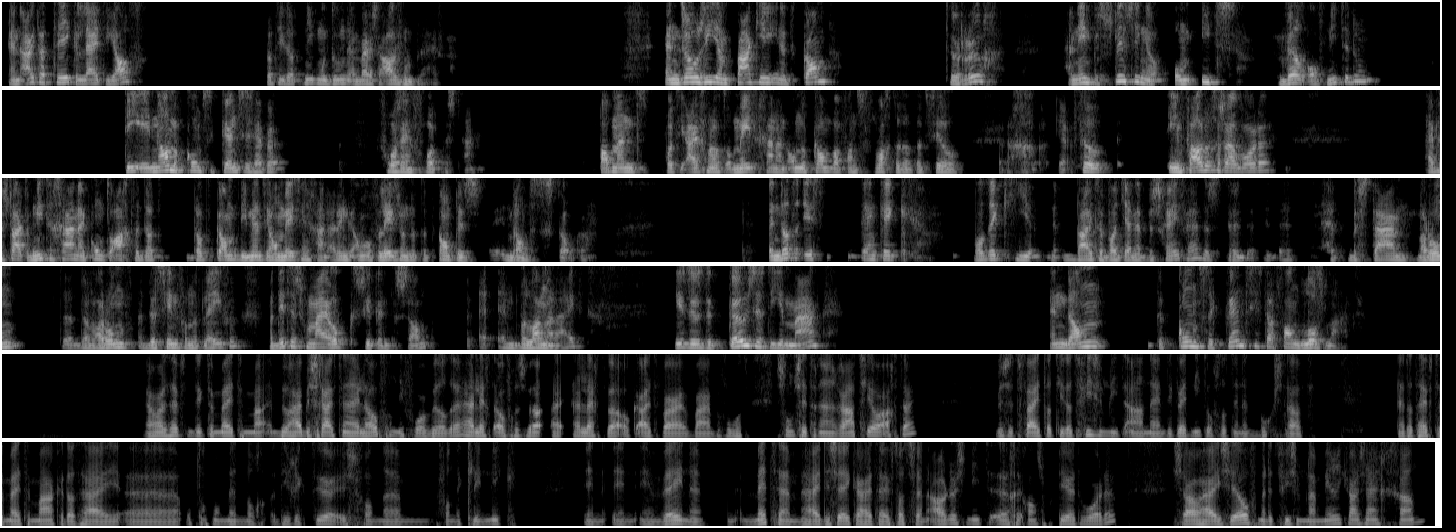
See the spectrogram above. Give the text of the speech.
En uit dat teken leidt hij af dat hij dat niet moet doen en bij zijn ouders moet blijven. En zo zie je een paar keer in het kamp terug. Hij neemt beslissingen om iets wel of niet te doen. Die enorme consequenties hebben voor zijn voortbestaan. Op dat moment wordt hij uitgenodigd om mee te gaan naar een ander kamp waarvan ze verwachten dat het veel, ja, veel eenvoudiger zou worden. Hij besluit om niet te gaan. Hij komt erachter dat dat kamp, die mensen die al mee zijn gegaan, eigenlijk allemaal verlezen omdat het kamp is in brand is gestoken. En dat is, denk ik, wat ik hier, buiten wat jij net beschreef, hè, dus de, het bestaan, waarom, de, waarom, de zin van het leven. Maar dit is voor mij ook super interessant en, en belangrijk. Is dus de keuzes die je maakt. En dan de consequenties daarvan loslaat. Ja, maar dat heeft natuurlijk ermee te maken. Hij beschrijft een hele hoop van die voorbeelden. Hij legt overigens wel, hij legt wel ook uit waar, waar bijvoorbeeld. Soms zit er een ratio achter. Dus het feit dat hij dat visum niet aanneemt, ik weet niet of dat in het boek staat. Dat heeft ermee te maken dat hij uh, op dat moment nog directeur is van, um, van de kliniek in, in, in Wenen. Met hem hij de zekerheid heeft dat zijn ouders niet uh, getransporteerd worden. Zou hij zelf met het visum naar Amerika zijn gegaan,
